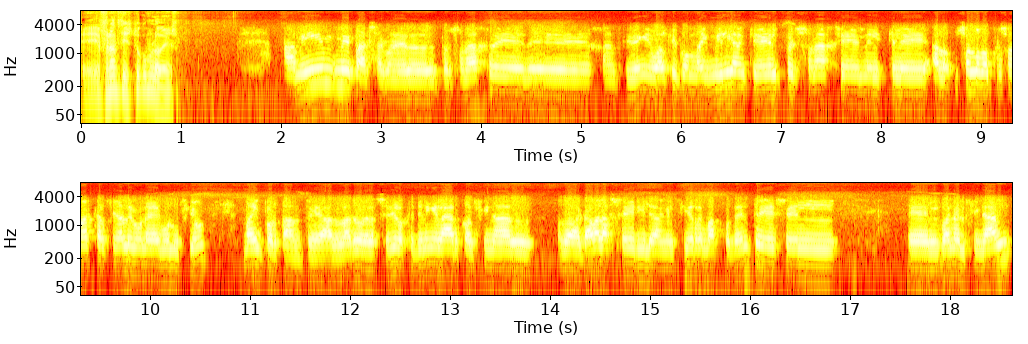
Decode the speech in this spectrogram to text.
Eh, Francis, ¿tú cómo lo ves? A mí me pasa con el personaje de, de Hansi igual que con Mike Milligan, que es el personaje en el que le, son los dos personajes que al final le una evolución más importante a lo largo de la serie. Los que tienen el arco al final, cuando acaba la serie y le dan el cierre más potente, es el, bueno, el final,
